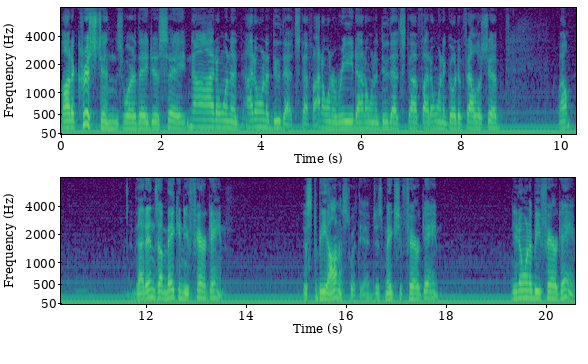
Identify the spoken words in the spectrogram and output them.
A lot of Christians where they just say, "No, I don't want to. I don't want to do that stuff. I don't want to read. I don't want to do that stuff. I don't want to go to fellowship." Well, that ends up making you fair game. Just to be honest with you, it just makes you fair game. You don't want to be fair game.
